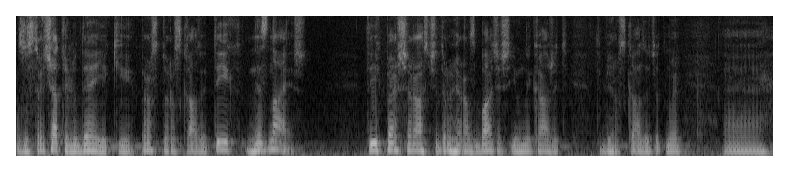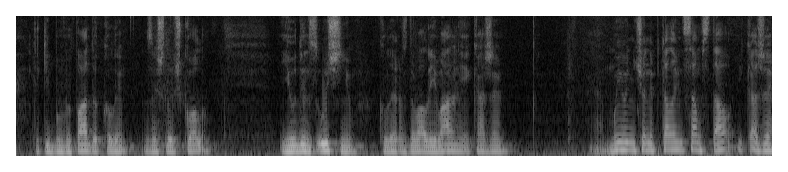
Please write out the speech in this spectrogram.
зустрічати людей, які просто розказують. Ти їх не знаєш. Ти їх перший раз чи другий раз бачиш, і вони кажуть, тобі розказують. От ми е, такий був випадок, коли зайшли в школу. І один з учнів, коли роздавали Євангеліє, каже, «Е, ми його нічого не питали, він сам став і каже,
